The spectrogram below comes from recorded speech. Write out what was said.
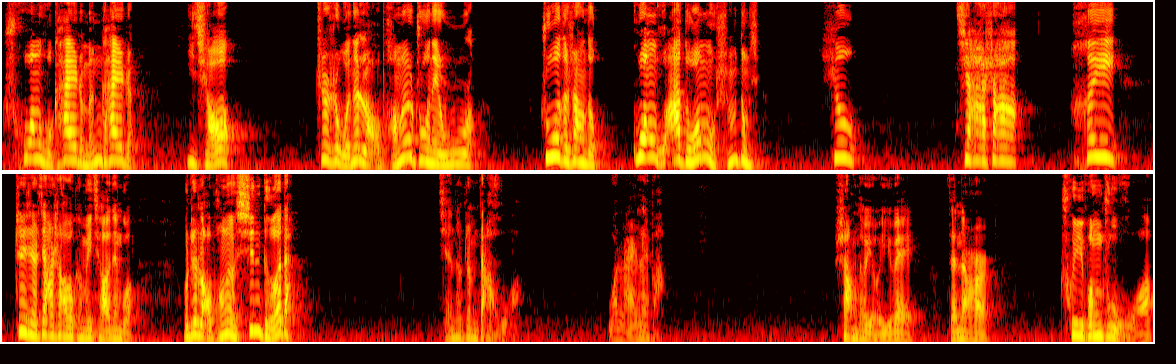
窗户开着，门开着，一瞧，这是我那老朋友住那屋啊。桌子上的光华夺目，什么东西？哟。袈裟，嘿，这件袈裟我可没瞧见过。我这老朋友新得的。前头这么大火，我来来吧。上头有一位在那儿吹风助火，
